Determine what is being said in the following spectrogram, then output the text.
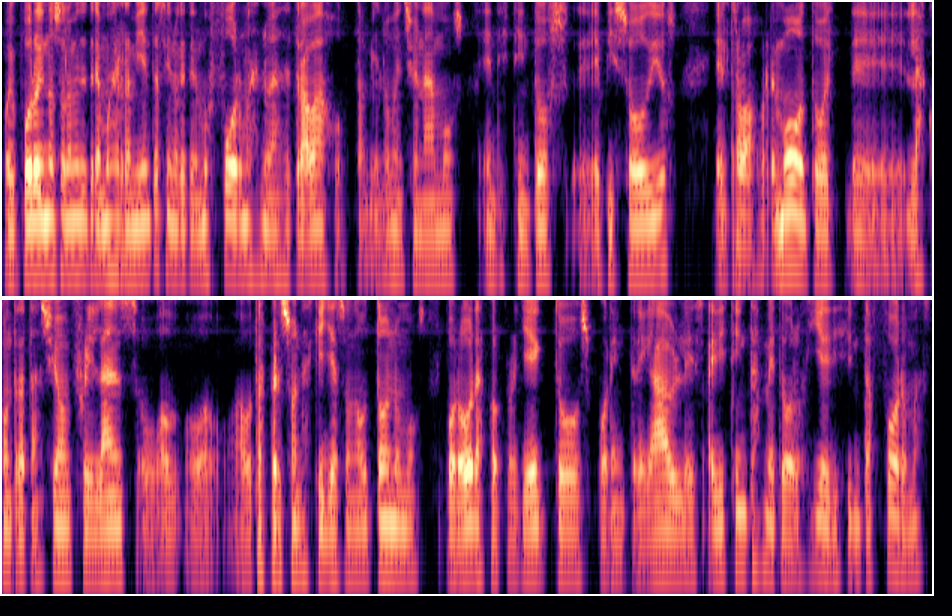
Hoy por hoy no solamente tenemos herramientas, sino que tenemos formas nuevas de trabajo. También lo mencionamos en distintos eh, episodios el trabajo remoto, eh, la contratación freelance o, a otras personas que ya son autónomos por horas, por proyectos, por entregables. Hay distintas metodologías y distintas formas,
